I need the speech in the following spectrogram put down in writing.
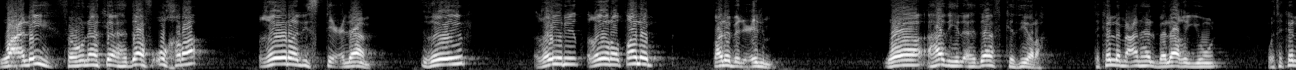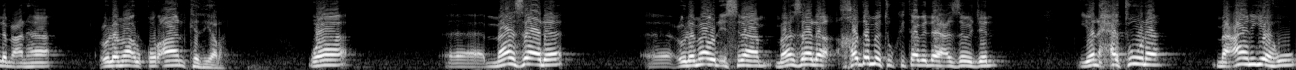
وعليه فهناك أهداف أخرى غير الاستعلام غير غير غير طلب طلب العلم. وهذه الأهداف كثيرة. تكلم عنها البلاغيون وتكلم عنها علماء القرآن كثيرا وما آه، زال آه، علماء الإسلام ما زال خدمة كتاب الله عز وجل ينحتون معانيه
